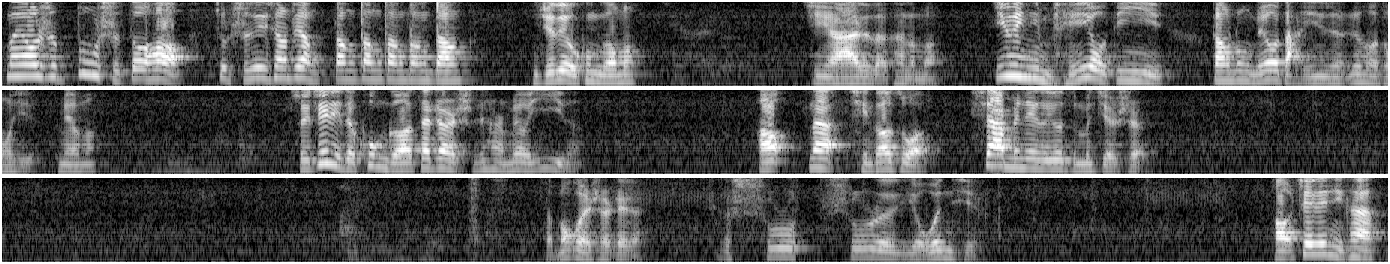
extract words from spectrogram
那要是不使逗号，就直接像这样当当当当当，你觉得有空格吗？紧挨着的，看到吗？因为你没有定义当中没有打印任任何东西，明白吗？所以这里的空格在这儿实际上是没有意义的。好，那请告诉我下面这个又怎么解释？怎么回事？这个，这个输入输入的有问题。好，这里你看，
